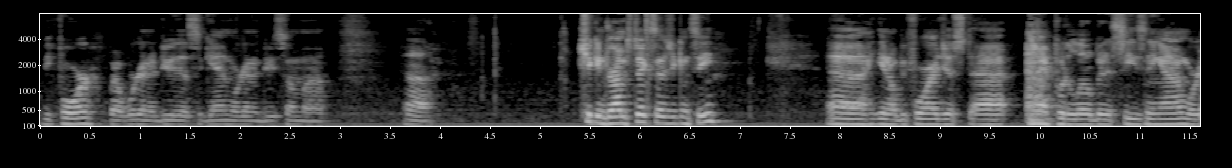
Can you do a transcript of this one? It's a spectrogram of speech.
before, but we're to do this again. We're to do some uh, uh, chicken drumsticks, as you can see. Uh, you know, before I just uh, I put a little bit of seasoning on, we're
